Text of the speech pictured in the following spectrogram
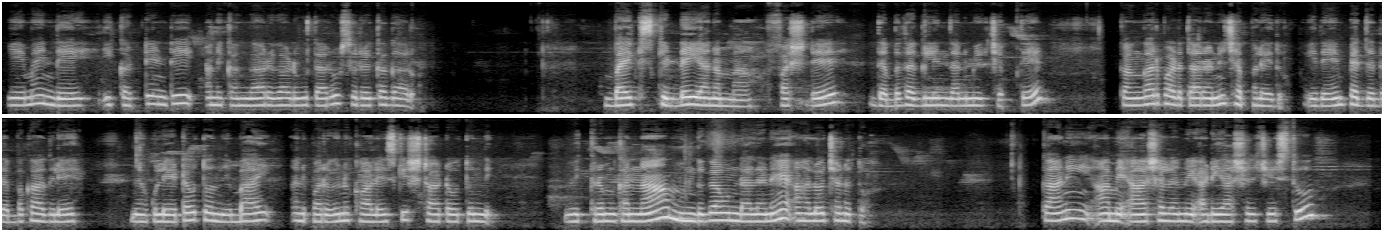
ఏమైందే? ఈ కట్టేంటి? అని కంగారుగా అడుగుతారు సురేఖ గారు. బైక్ స్కిడ్ అయ్యానమ్మా. ఫస్ట్ డే దెబ్బ తగిలిందని మీకు చెప్తే కంగారు పడతారని చెప్పలేదు. ఇదేం పెద్ద దెబ్బ కాదులే. నాకు లేట్ అవుతుంది. బాయ్ అని పరుగున కాలేజ్కి స్టార్ట్ అవుతుంది. విక్రమ్ కన్నా ముందుగా ఉండాలనే ఆలోచనతో. కానీ ఆమె ఆశలని అడి ఆశలు చేస్తూ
